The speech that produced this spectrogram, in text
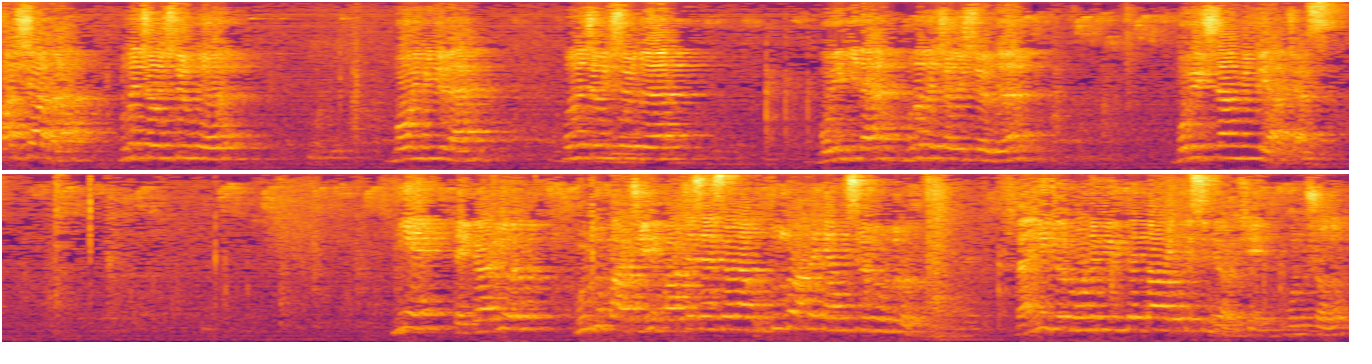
aşağıda buna çalıştırdığı boy 1'den buna çalıştırdığı boy 2'den buna da çalıştırdığı 3'ten mühür yapacağız. Niye? Tekrarlıyorum. Vurdu parçayı, parça sensörden tutulduğu anda kendisini durdurur. Ben ne diyorum orada bir müddet daha beklesin diyor şey, vurmuş olup.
